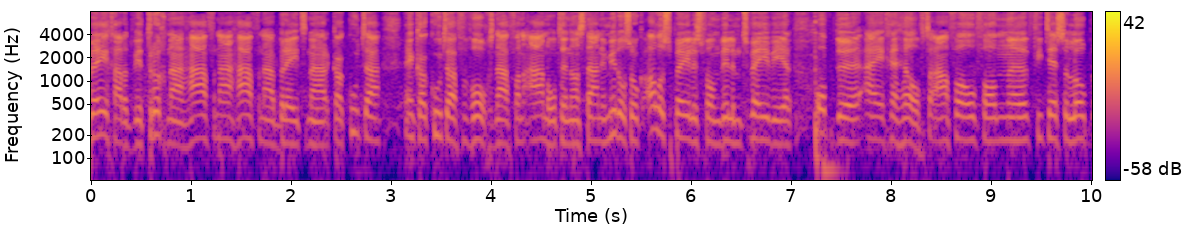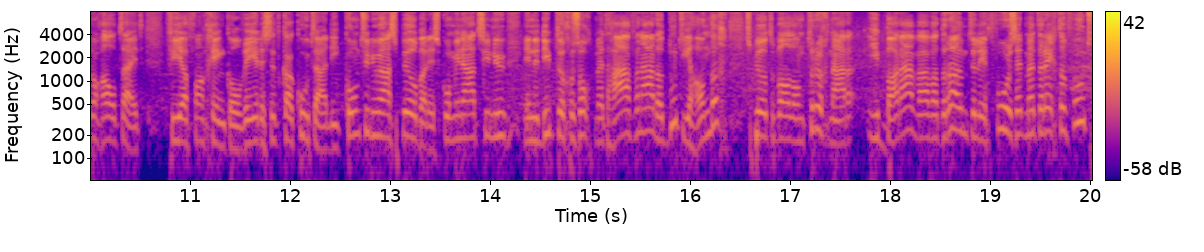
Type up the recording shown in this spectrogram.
II. Gaat het weer terug naar Havenaar. Havenaar breed naar Kakuta. En Kakuta vervolgens naar Van Aanholt. En dan staan inmiddels ook alle spelers van Willem II weer op de eigen helft. Aanval van eh, Vitesse loopt nog altijd via Van Ginkel. Weer is het Kakuta die continu aanspeelbaar is. Combinatie nu in de diepte gezocht met Havenaar. Dat doet hij handig. Speelt de bal dan terug naar Ibarra waar wat ruimte ligt. Voorzet met de rechtervoet.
